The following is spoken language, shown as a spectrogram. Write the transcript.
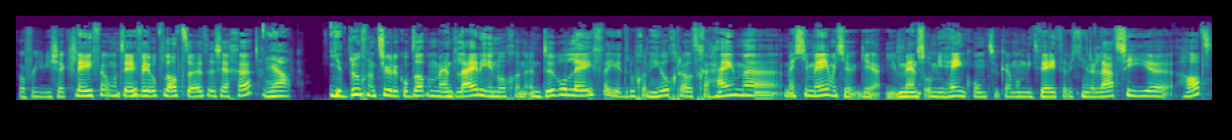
over jullie seksleven, om het even heel plat uh, te zeggen. Ja. Je droeg natuurlijk op dat moment leidde je nog een, een dubbel leven. Je droeg een heel groot geheim uh, met je mee. Want je, je, mensen om je heen kon natuurlijk helemaal niet weten dat je een relatie uh, had.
